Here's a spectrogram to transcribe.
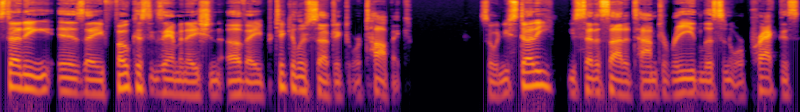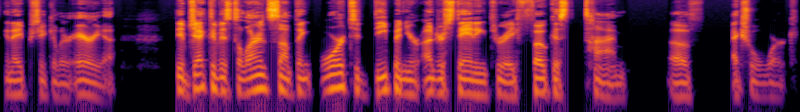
Studying is a focused examination of a particular subject or topic. So when you study, you set aside a time to read, listen, or practice in a particular area. The objective is to learn something or to deepen your understanding through a focused time of actual work.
